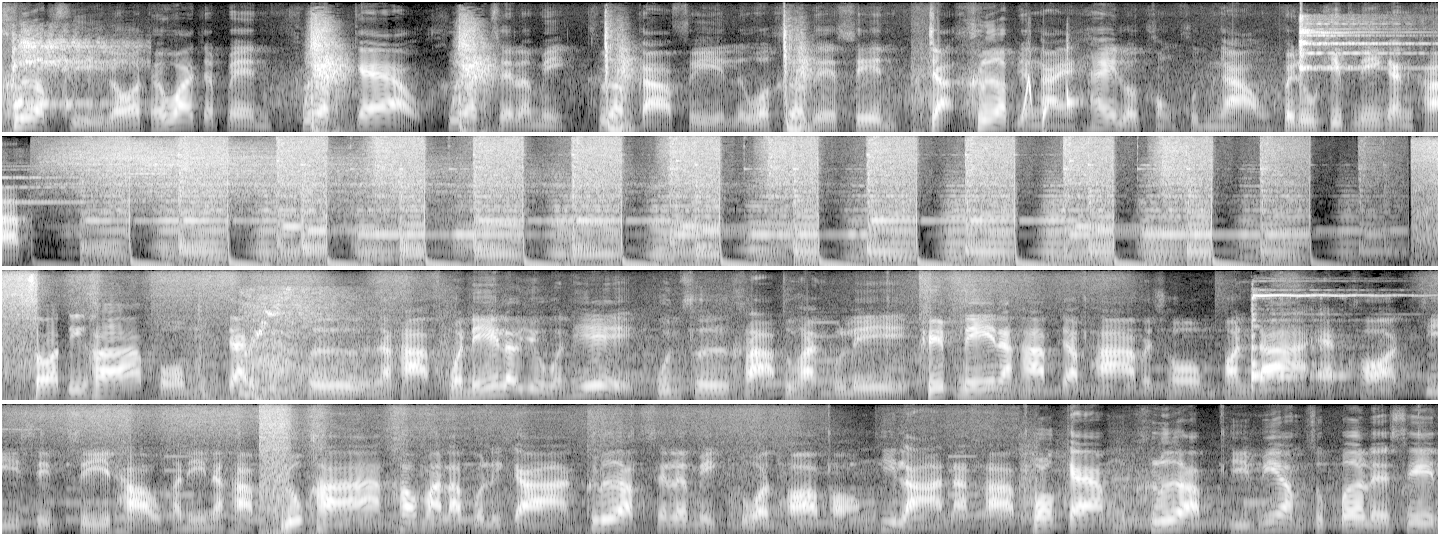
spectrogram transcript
เคลือบสีรถไม่ว่าจะเป็นเคลือบแก้ว เคลือบเซรามิก เคลือบกาฟีนหรือว่าเคลือบเรซินจะเคลือบยังไงให้รถของคุณเงา ไปดูคลิปนี้กันครับ สวัสดีครับผมแจ็คกุนซือนะครับวันนี้เราอยู่กันที่กุนซือคลับสุพรรณบุรี คลิปนี้นะครับจะพาไปชม Honda Accord G10 สีเทาคันนี้นะครับลูกค้าเข้ามารับบริการเคลือบเซรามิกตัวท็อปของที่ร้านนะครับโปรแกรมเคลือบพรีเมียมซูเปอร์เรซิน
